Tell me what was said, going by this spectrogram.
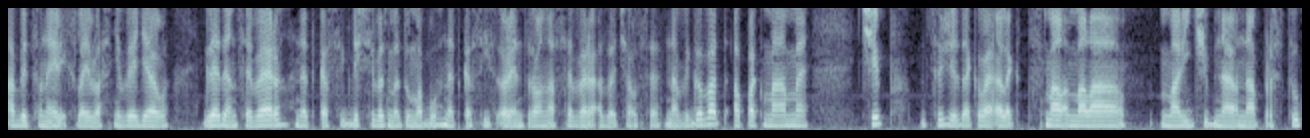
aby co nejrychleji vlastně věděl, kde je ten sever, hnedka si, když si vezme tu mapu, hnedka si zorientoval na sever a začal se navigovat a pak máme čip, což je takové elekt, malá, malá malý čip na, na prstu,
